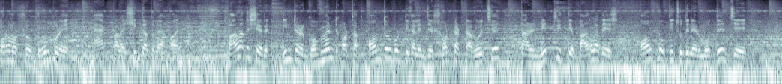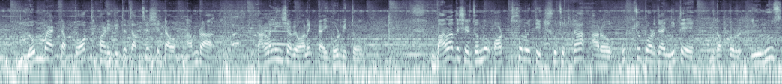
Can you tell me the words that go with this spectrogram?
পরামর্শ গ্রহণ করে এক পালায় সিদ্ধান্ত নেওয়া হয়। বাংলাদেশের ইন্টার গভর্নমেন্ট অর্থাৎ অন্তর্বর্তীকালীন যে সরকারটা রয়েছে, তার নেতৃত্বে বাংলাদেশ অল্প কিছুদিনের মধ্যে যে লম্বা একটা পথ পাড়ি দিতে চাচ্ছে, সেটাও আমরা বাঙালি হিসাবে অনেকটাই গর্বিত। বাংলাদেশের জন্য অর্থনৈতিক সুযোগটা আরও উচ্চ পর্যায়ে নিতে ডক্টর ইউনুস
